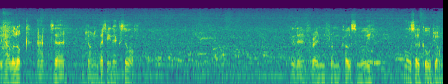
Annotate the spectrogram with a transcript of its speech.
We'd have a look at uh, John and Betty next door. Their friend from Koh Samui, also called John.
